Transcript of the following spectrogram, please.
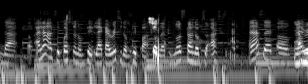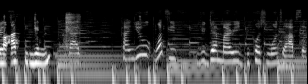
that and I now asked a question on paper, like I wrote it on paper because I could not stand up to ask. And I said, um, Now I wrote asking him. that can you what if you get married because you want to have sex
